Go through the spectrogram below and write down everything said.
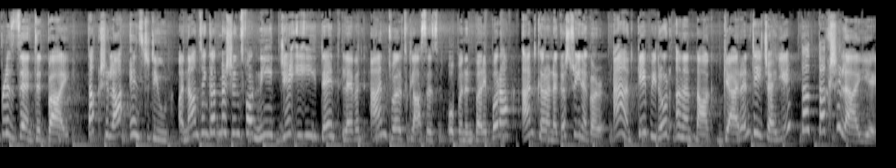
Presented by Takshala institute announcing admission for NEET JEE tenth eleventh and twelfth classes open in Paripura and Karan Nagar Srinagar and K P road Anantnag guarantee चाहिए तो तक्षला आइए।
